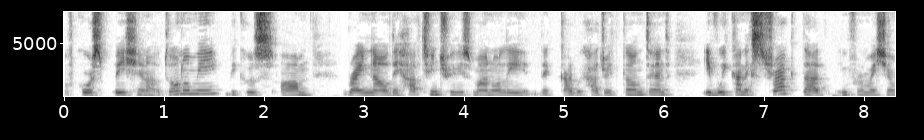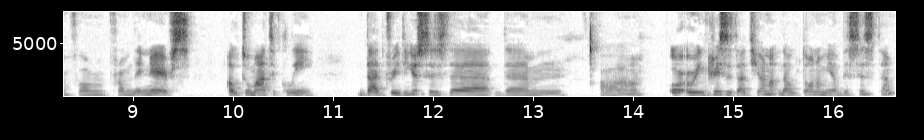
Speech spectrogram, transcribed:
of course patient autonomy because um, right now they have to introduce manually the carbohydrate content. If we can extract that information from from the nerves automatically that reduces the the um, uh, or, or, increases that the autonomy of the system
